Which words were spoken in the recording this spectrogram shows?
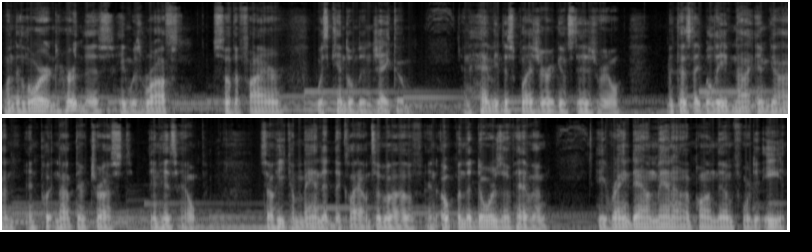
When the Lord heard this, he was wroth, so the fire was kindled in Jacob, and heavy displeasure against Israel, because they believed not in God and put not their trust in his help. So he commanded the clouds above and opened the doors of heaven. He rained down manna upon them for to eat,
